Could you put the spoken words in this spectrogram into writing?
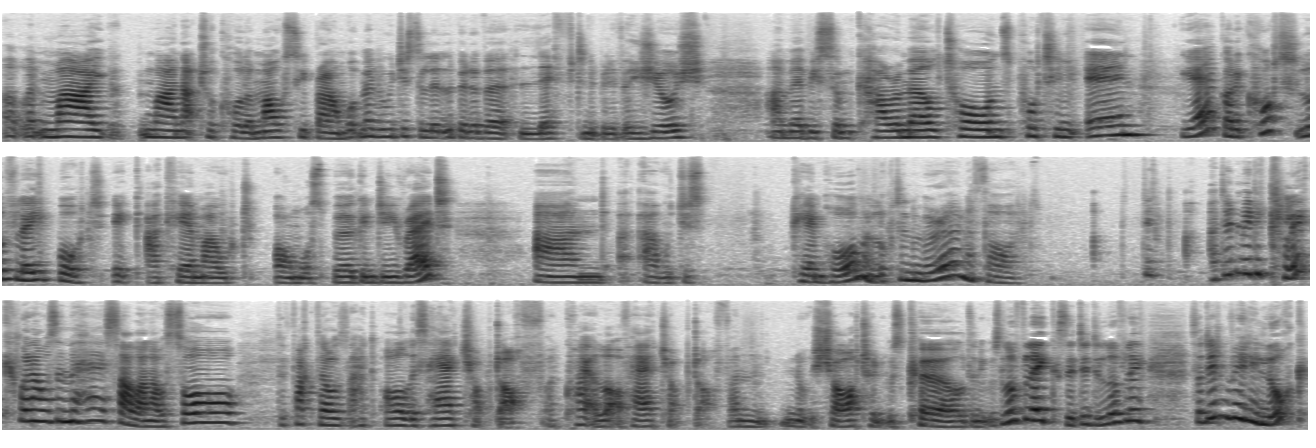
uh, like my my natural colour, mousy brown, but maybe with just a little bit of a lift and a bit of a zhuzh and maybe some caramel tones putting in. Yeah, got it cut, lovely, but it, I came out almost burgundy red and I would just came home and looked in the mirror and I thought, I didn't really click when I was in the hair salon. I was so the fact that I, was, I had all this hair chopped off, quite a lot of hair chopped off, and you know, it was shorter and it was curled, and it was lovely because it did it lovely. So I didn't really look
